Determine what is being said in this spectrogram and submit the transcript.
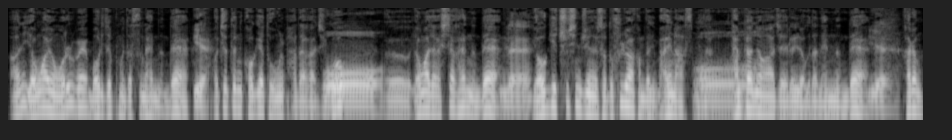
아니 영화 용어를 왜 머리 제품에다 쓰나 했는데 예. 어쨌든 거기에 도움을 받아가지고 오. 어, 영화제가 시작을 했는데 네. 여기 출신 중에서도 훌륭한 감독이 많이 나왔습니다. 오. 단편 영화제를 여기다 냈는데 예. 가령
